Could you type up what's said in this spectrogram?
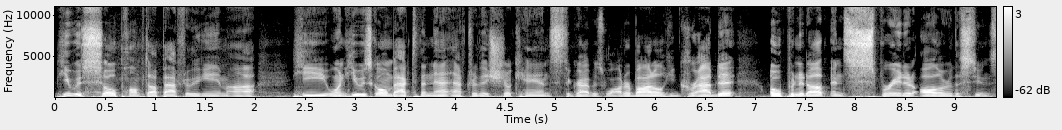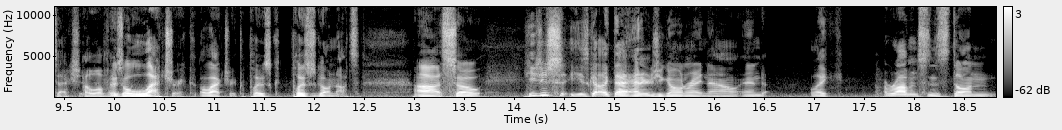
he was so pumped up after the game. Uh, he when he was going back to the net after they shook hands to grab his water bottle, he grabbed it, opened it up, and sprayed it all over the student section. I love It it. was electric, electric. The place place was going nuts. Uh, so he just he's got like that energy going right now, and like Robinson's done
